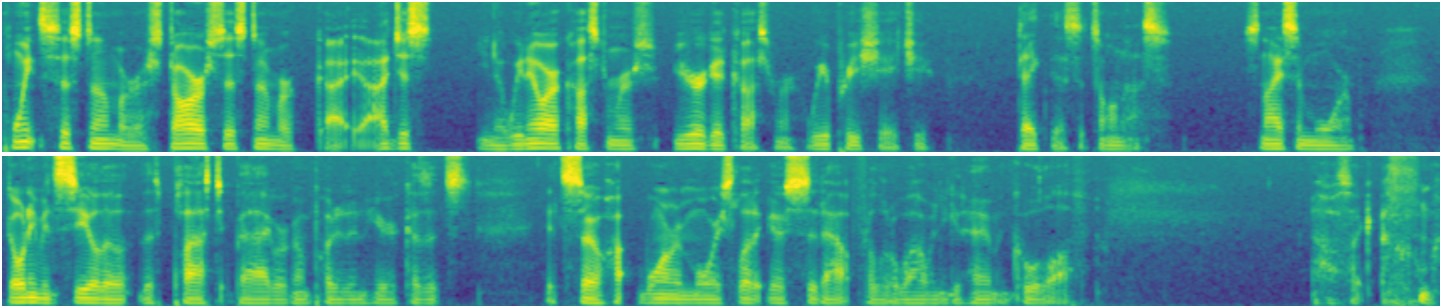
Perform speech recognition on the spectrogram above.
point system or a star system, or I, I just, you know, we know our customers. You're a good customer. We appreciate you. Take this. It's on us. It's nice and warm. Don't even seal the this plastic bag. We're going to put it in here because it's it's so hot, warm and moist. Let it go sit out for a little while when you get home and cool off." I was like, "Oh my!"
